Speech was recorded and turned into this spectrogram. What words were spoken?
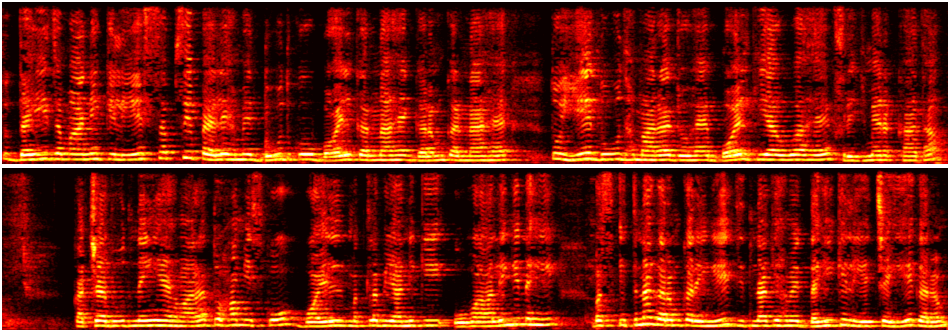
तो दही जमाने के लिए सबसे पहले हमें दूध को बॉईल करना है, गर्म करना है। तो ये दूध हमारा जो है बॉईल किया हुआ है फ्रिज में रखा था। कच्चा दूध नहीं है हमारा तो हम इसको बॉईल मतलब यानी कि उबालेंगे नहीं, बस इतना गर्म करेंगे जितना कि हमें दही के लिए चाहिए गर्म।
